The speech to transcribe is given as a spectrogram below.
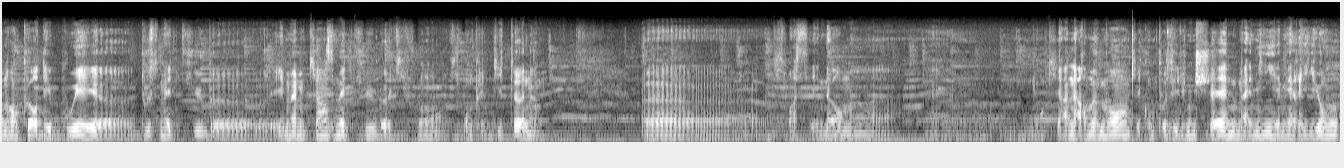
On a encore des bouées 12 euh, mètres cubes euh, et même 15 mètres cubes qui font, plus de 10 tonnes, euh, qui sont assez énormes. Hein. Donc il y a un armement qui est composé d'une chaîne, manille, émerillon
